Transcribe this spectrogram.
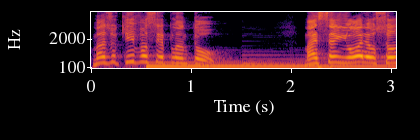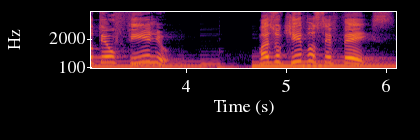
Mas o que você plantou? Mas Senhor, eu sou teu filho. Mas o que você fez?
